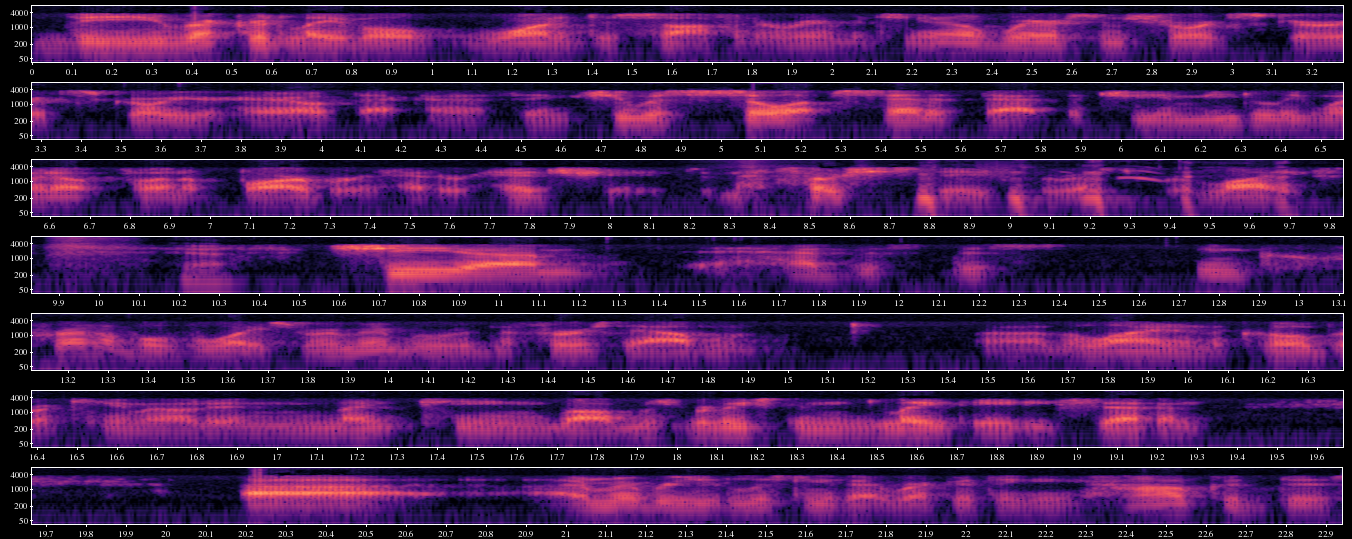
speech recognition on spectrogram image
the record label wanted to soften her image. You know, wear some short skirts, grow your hair out, that kind of thing. She was so upset at that that she immediately went out and found a barber and had her head shaved, and that's how she stayed for the rest of her life. Yeah. She um, had this this incredible voice. Remember when the first album, uh, The Lion and the Cobra, came out in 19, well, it was released in late 87. Uh, I remember listening to that record thinking, how could this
